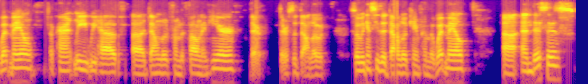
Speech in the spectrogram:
webmail. Apparently, we have a download from the file name here. There, there's the download. So we can see the download came from the webmail. Uh, and this is,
